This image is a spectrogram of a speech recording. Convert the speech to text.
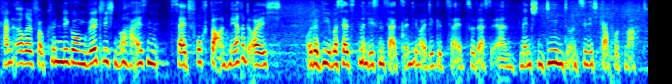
Kann eure Verkündigung wirklich nur heißen, seid fruchtbar und mehret euch? Oder wie übersetzt man diesen Satz in die heutige Zeit, sodass er Menschen dient und sie nicht kaputt macht?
